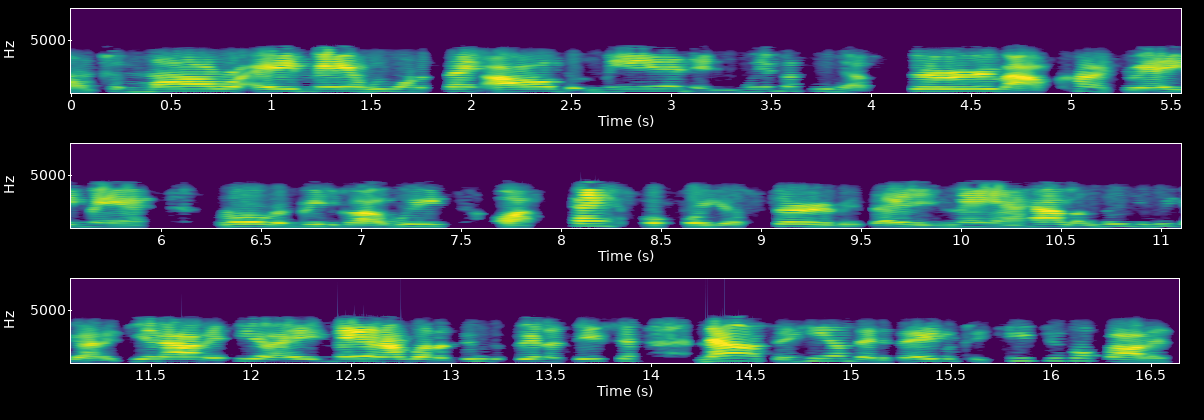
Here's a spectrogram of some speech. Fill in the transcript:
on tomorrow, amen. We want to thank all the men and women who have served our country, amen. Glory be to God. We are thankful for your service, amen. Hallelujah. We got to get out of here, amen. I'm going to do the benediction now to him that is able to keep you from falling,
